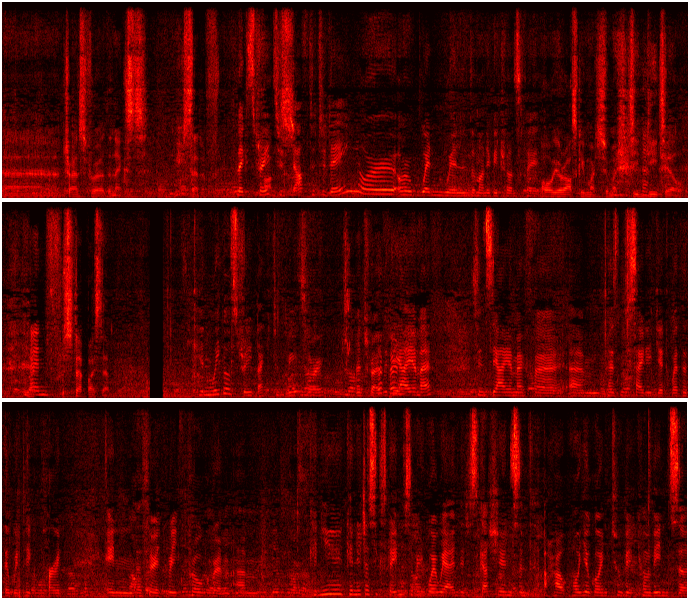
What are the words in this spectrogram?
uh, transfer the next set of Like straight to after today, or or when will the money be transferred? Oh, you're asking much too much detail. Like, And- step by step. Can we go straight back to Greece, or and try with the IMF? Since the IMF uh, um, hasn't decided yet whether they will take part in the third Greek program, um, can you can you just explain us a bit where we are in the discussions and how, how you're going to convince uh,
